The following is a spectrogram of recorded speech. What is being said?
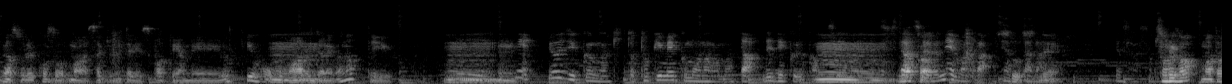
うまあそれこそ、まあ、さっきも言ったけどスパッとやめるっていう方法もあるんじゃないかなっていう。ううん。んね、りょうじくんがきっとときめくものがまた出てくるかもしれない。うん。そしたらそれをね、またやったら。そうですね。それがまた？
